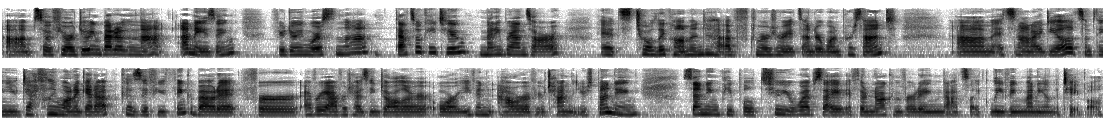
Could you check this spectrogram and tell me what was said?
Um, so if you're doing better than that, amazing. If you're doing worse than that, that's okay too. Many brands are. It's totally common to have conversion rates under 1%. Um, it's not ideal. It's something you definitely want to get up because if you think about it, for every advertising dollar or even hour of your time that you're spending, sending people to your website, if they're not converting, that's like leaving money on the table.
